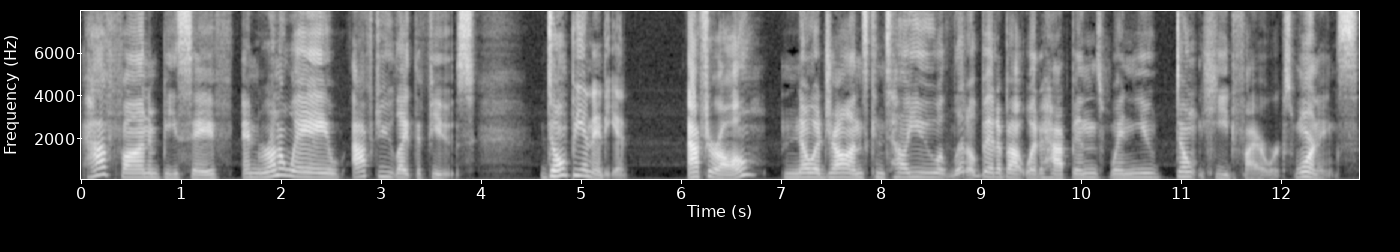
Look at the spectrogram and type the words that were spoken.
have fun and be safe and run away after you light the fuse. Don't be an idiot. After all, Noah Johns can tell you a little bit about what happens when you don't heed fireworks warnings.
